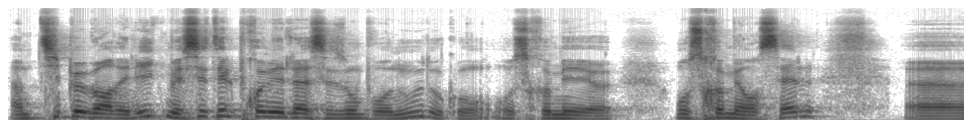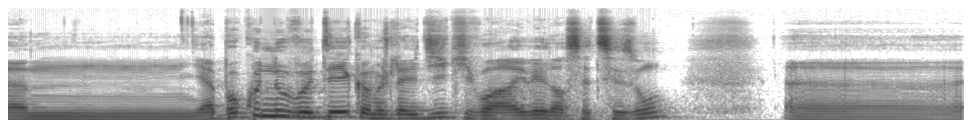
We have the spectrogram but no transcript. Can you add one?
un petit peu bordélique, mais c'était le premier de la saison pour nous, donc on, on se, remet, on se remet en selle. Il y a beaucoup de nouveautés, comme je l'avais dit, qui vont arriver dans cette saison. Euh,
